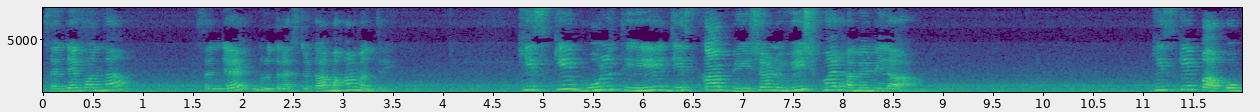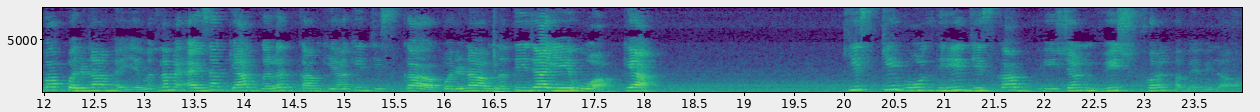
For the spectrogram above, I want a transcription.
संजय कौन था? संजय धृतराष्ट्र का महामंत्री। किसकी भूल थी जिसका भीषण विष पर हमें मिला? किसके पापों का परिणाम है ये? मतलब मैं ऐसा क्या गलत काम किया कि जिसका परिणाम, नतीजा ये हुआ? क्या? किसकी भूल थी जिसका भीषण विष फल हमें मिला?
